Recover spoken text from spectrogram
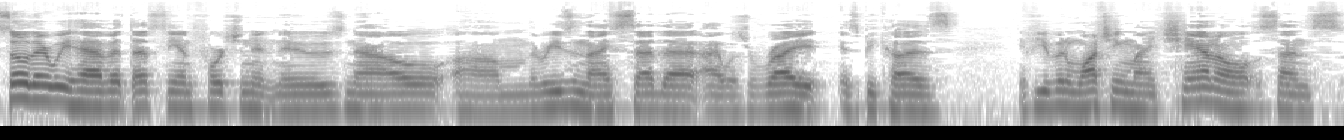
So there we have it. That's the unfortunate news. Now, um, the reason I said that I was right is because if you've been watching my channel since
